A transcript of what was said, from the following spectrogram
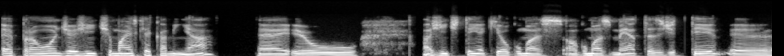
é para onde a gente mais quer caminhar. É, eu, a gente tem aqui algumas, algumas metas de ter, é,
